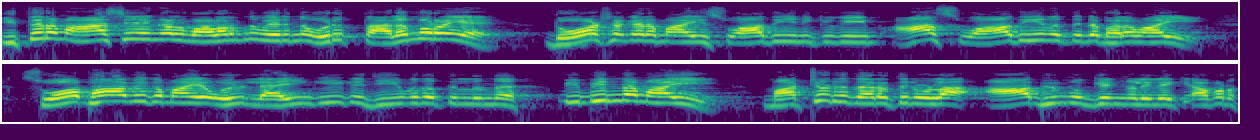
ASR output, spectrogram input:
ഇത്തരം ആശയങ്ങൾ വളർന്നു വരുന്ന ഒരു തലമുറയെ ദോഷകരമായി സ്വാധീനിക്കുകയും ആ സ്വാധീനത്തിന്റെ ഫലമായി സ്വാഭാവികമായ ഒരു ലൈംഗിക ജീവിതത്തിൽ നിന്ന് വിഭിന്നമായി മറ്റൊരു തരത്തിലുള്ള ആഭിമുഖ്യങ്ങളിലേക്ക് അവർ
